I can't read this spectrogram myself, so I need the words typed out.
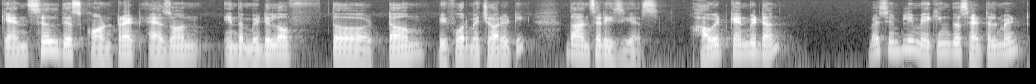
cancel this contract as on in the middle of the term before maturity? The answer is yes how it can be done? By simply making the settlement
